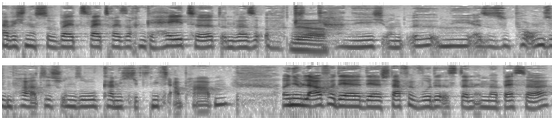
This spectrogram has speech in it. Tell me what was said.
habe ich noch so bei zwei, drei Sachen gehatet und war so, oh, geht Ja. gar nicht und äh, nee, also super unsympathisch und so kann ich jetzt nicht abhaben. Und im Laufe der, der Staffel wurde es dann immer besser.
